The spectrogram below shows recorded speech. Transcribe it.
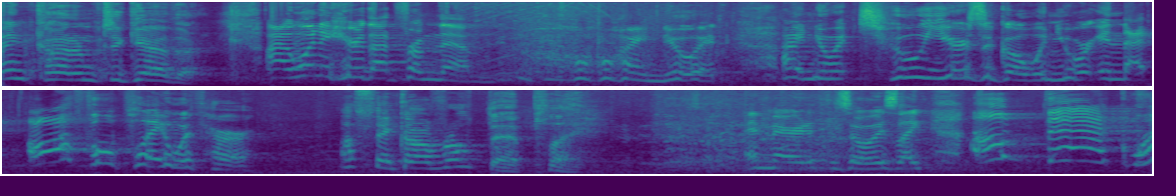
and cut them together. I want to hear that from them. Oh, I knew it. I knew it two years ago when you were in that awful play with her. I think I wrote that play. And Meredith is always like, Oh, Beck, why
